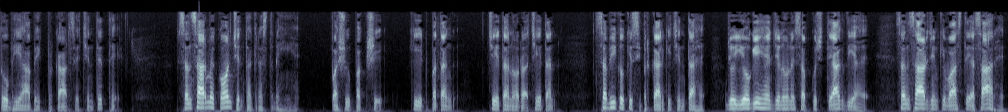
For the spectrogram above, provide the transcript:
तो भी आप एक प्रकार से चिंतित थे। संसार में कौन चिंताग्रस्त नहीं है? पशु, पक्षी, कीट, पतंग, चेतन और अचेतन, सभी को किसी प्रकार की चिंता है। जो योगी हैं, जिन्होंने सब कुछ त्याग दिया है, संसार जिनके वास्ते असार है,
